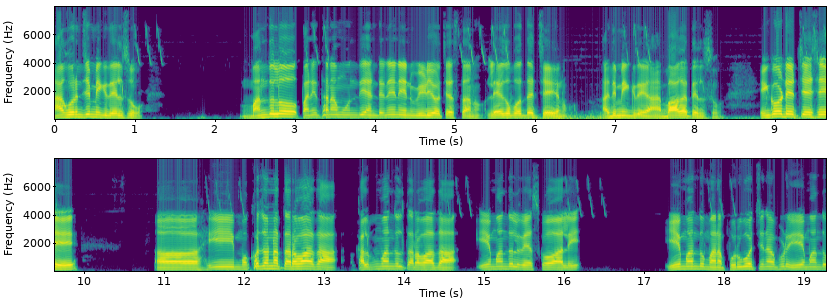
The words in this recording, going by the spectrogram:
నా గురించి మీకు తెలుసు. మందులో పనితనం ఉంది అంటేనే నేను వీడియో చేస్తాను. లేకపోతే చేయను. అది మీకు బాగా తెలుసు. ఇంకోటి వచ్చేసి ఈ మొక్కజొన్న తర్వాత కలుపు మందుల తర్వాత ఏ మందులు వేసుకోవాలి? ఏ మందు మన పురుగు వచ్చినప్పుడు ఏ మందు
